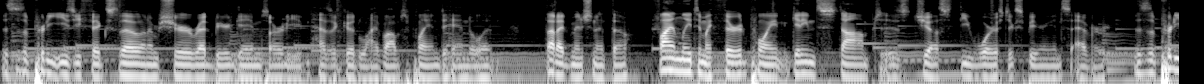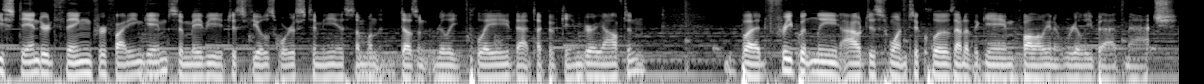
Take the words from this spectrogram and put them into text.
This is a pretty easy fix though, and I'm sure Redbeard Games already has a good live ops plan to handle it. Thought I'd mention it though. Finally, to my third point, getting stomped is just the worst experience ever. This is a pretty standard thing for fighting games, so maybe it just feels worse to me as someone that doesn't really play that type of game very often. But frequently, I'll just want to close out of the game following a really bad match.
